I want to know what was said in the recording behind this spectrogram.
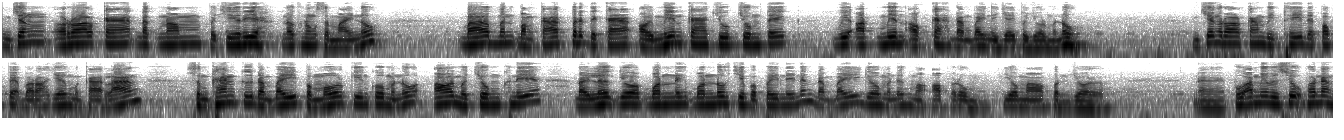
អញ្ចឹងរាល់ការដឹកនាំប្រជារាស្ត្រនៅក្នុងសម័យនោះបើមិនបង្កើតព្រឹត្តិការណ៍ឲ្យមានការជួបជុំទេ វាអត់មានឱកាសដើម្បីនិយាយពយល់មនុស្សអញ្ចឹងរាល់កម្មវិធីដែលពពកបរោះយើងបង្កើតឡើង សំខាន់គឺដើម្បីប្រមូលគៀងគោមនុស្សឲ្យមកជុំគ្នា ដោយលើកយកប៉ុននេះប៉ុននោះជាប្រពៃណីហ្នឹងដើម្បីយកមនុស្សមកអប់រំយកមកពន្យល់ណាពួកអត់មានវិសុផងហ្នឹង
